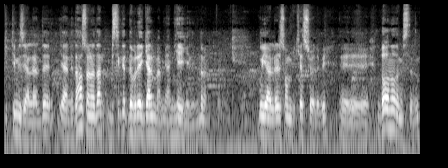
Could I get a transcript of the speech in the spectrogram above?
gittiğimiz yerlerde yani daha sonradan bisikletle buraya gelmem yani niye geleyim değil mi? Bu yerleri son bir kez şöyle bir eee dolanalım istedim.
